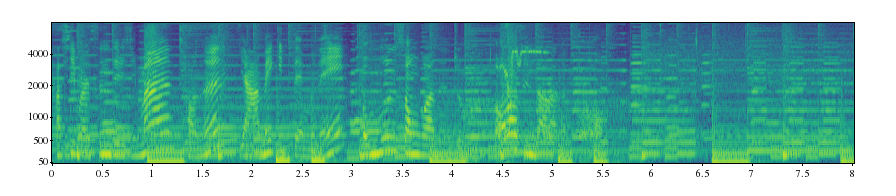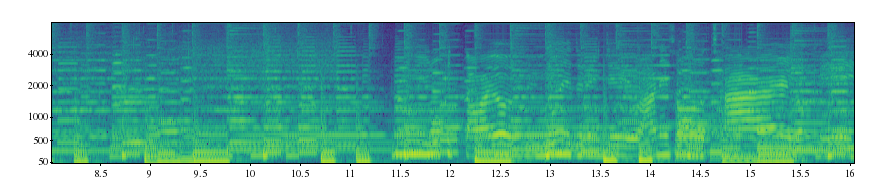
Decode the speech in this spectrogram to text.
다시 말씀드리지만 저는 야매기 때문에 전문성과는 좀 떨어진다라는 거. 음, 이렇게 나와요. 이런 애들은 이제 안에서 잘 이렇게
